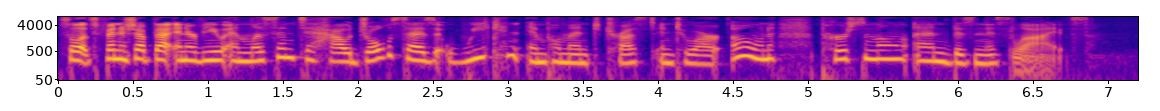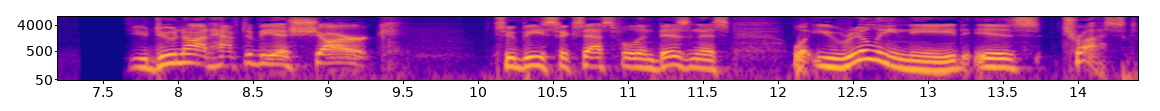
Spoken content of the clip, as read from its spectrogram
So let's finish up that interview and listen to how Joel says we can implement trust into our own personal and business lives. You do not have to be a shark to be successful in business. What you really need is trust.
